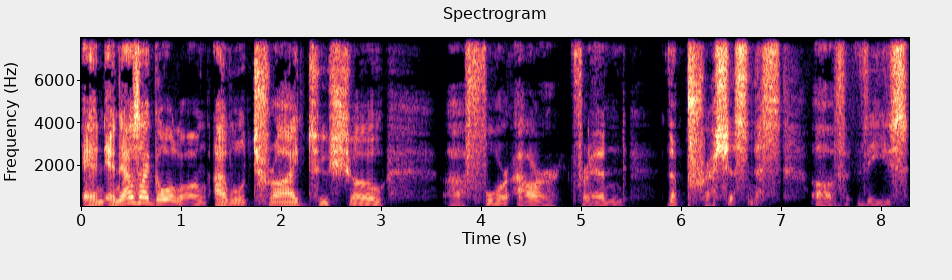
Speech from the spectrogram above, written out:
And, and as I go along, I will try to show uh, for our friend the preciousness of these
